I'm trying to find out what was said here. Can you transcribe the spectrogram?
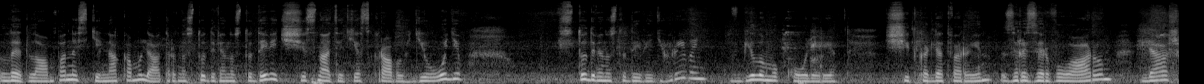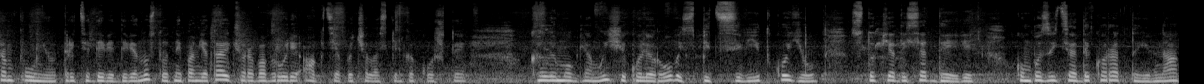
LED-лампа, настільна акумулятор на 199, 16 яскравих діодів, 199 гривень в білому кольорі. Щітка для тварин з резервуаром для шампуню 39,90. От не пам'ятаю, вчора в Аврорі акція почалась, скільки коштує. Килимок для миші кольоровий з підсвіткою 159. Композиція декоративна,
